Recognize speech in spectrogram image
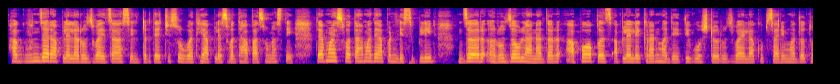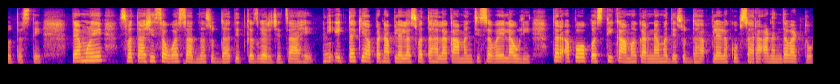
हा गुण जर आपल्याला रुजवायचा असेल तर त्याची सुरुवात ही आपल्या स्वतःपासून असते. त्यामुळे स्वतःमध्ये आपण डिसिप्लिन जर रुजवला ना तर आपोआपच आपल्या लेकरांमध्ये ती गोष्ट रुजवायला खूप सारी मदत होत असते. त्यामुळे स्वतःशी संवाद साधणंसुद्धा तितकंच गरजेचं आहे. आणि एकदा की आपण आपल्याला स्वतःला कामांची सवय लावली तर आपोआपच ती कामं करण्यामध्ये सुद्धा आपल्याला खूप सारा आनंद वाटतो.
